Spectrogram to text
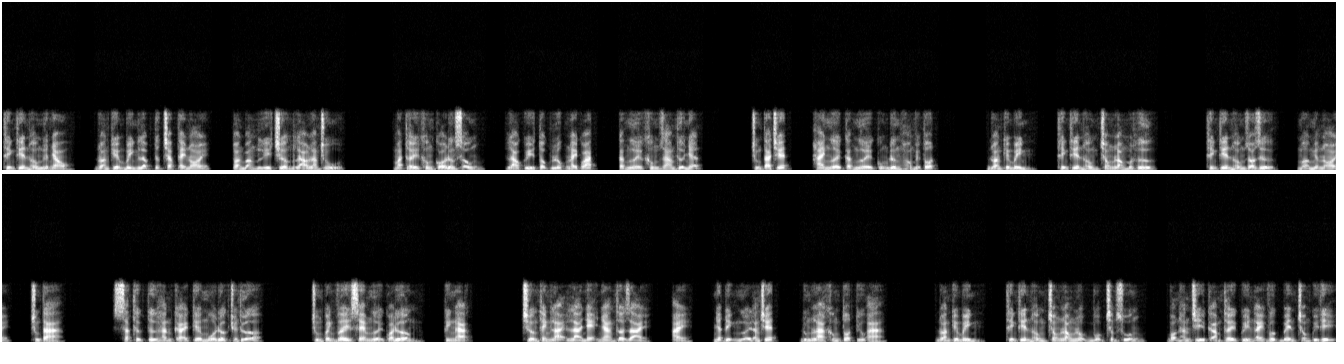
thịnh thiên hồng lướt nhau, đoàn kiếm bình lập tức chắp tay nói, toàn bằng lý trưởng lão làm chủ. Mắt thấy không có đường sống, lão quỷ tộc lúc này quát, các ngươi không dám thừa nhận. Chúng ta chết, hai người các ngươi cũng đừng hòng việc tốt. Đoàn kiếm bình, thịnh thiên hồng trong lòng một hư. Thịnh thiên hồng do dự, mở miệng nói, chúng ta xác thực từ hắn cái kia mua được truyền thừa. Chung quanh vây xem người qua đường, kinh ngạc. Trường thanh lại là nhẹ nhàng thở dài, ai, nhất định người đáng chết, đúng là không tốt cứu a. Đoàn kiếm bình, thịnh thiên hồng trong lòng lộn bộp trầm xuống, bọn hắn chỉ cảm thấy quỷ này vượt bên trong quỷ thị,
